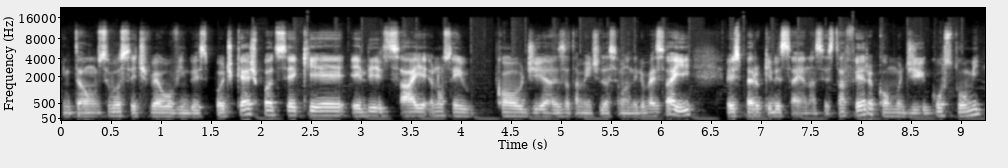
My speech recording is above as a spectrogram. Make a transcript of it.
então, se você estiver ouvindo esse podcast, pode ser que ele saia, eu não sei qual dia exatamente da semana ele vai sair. Eu espero que ele saia na sexta-feira, como de costume,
